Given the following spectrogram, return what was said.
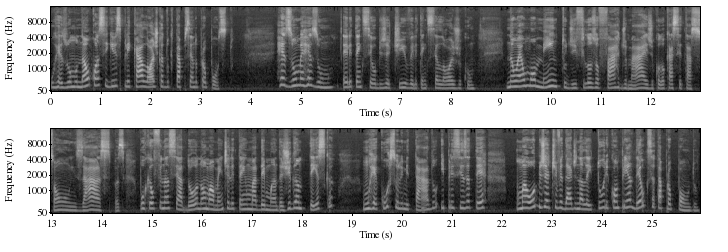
o resumo não conseguiu explicar a lógica do que está sendo proposto. Resumo é resumo, ele tem que ser objetivo, ele tem que ser lógico não é o momento de filosofar demais, de colocar citações, aspas, porque o financiador normalmente ele tem uma demanda gigantesca, um recurso limitado e precisa ter uma objetividade na leitura e compreender o que você está propondo.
